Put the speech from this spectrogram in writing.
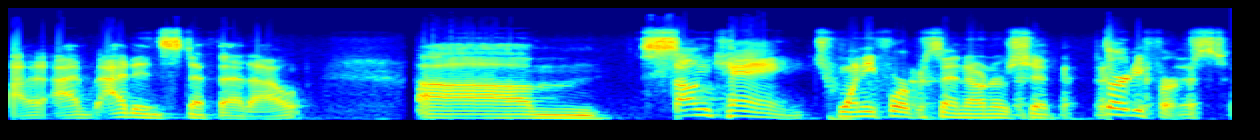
I, I I didn't sniff that out. Um, Sung Kang, twenty four percent ownership, thirty first.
